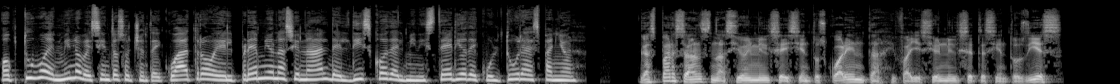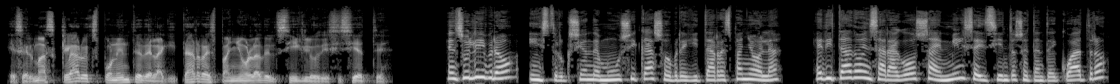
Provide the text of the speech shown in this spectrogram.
obtuvo en 1984 el Premio Nacional del Disco del Ministerio de Cultura Español. Gaspar Sanz nació en 1640 y falleció en 1710. Es el más claro exponente de la guitarra española del siglo XVII. En su libro, Instrucción de Música sobre Guitarra Española, editado en Zaragoza en 1674,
